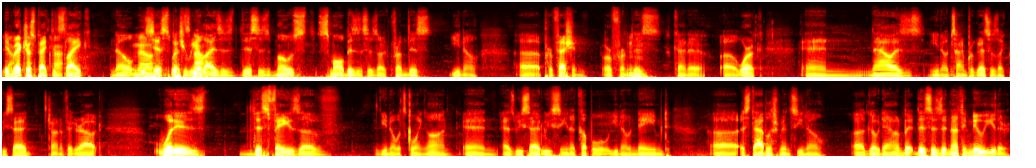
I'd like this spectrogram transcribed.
in retrospect, it's Uh, like no, no, it's just what you that's not. realize is this is most small businesses are from this, you know, uh, profession or from Mhm. this kind of uh, work. And now, as you know, time progresses, like we said, trying to figure out what is this phase of, you know, what's going on. And as we said, we've seen a couple, you know, named uh, establishments, you know, uh, go down, but this isn't nothing new either.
